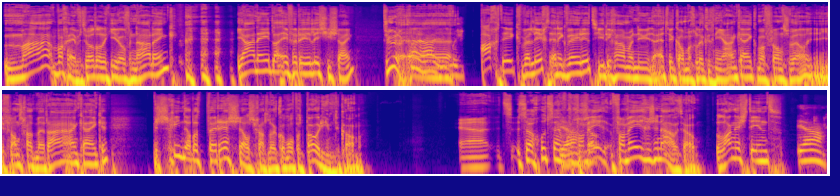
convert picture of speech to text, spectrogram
Maar, wacht even, terwijl dat ik hierover nadenk. ja, nee, laat even realistisch zijn. Tuurlijk. Ja, moet- acht ik wellicht, en ik weet het, jullie gaan me nu, Edwin kan me gelukkig niet aankijken, maar Frans wel. Je Frans gaat me raar aankijken. Misschien dat het Perez zelfs gaat lukken om op het podium te komen. Eh, het, het zou goed zijn Ja. voor Vanwege, vanwege zijn auto. Lange stint. Ja.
